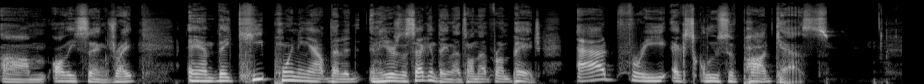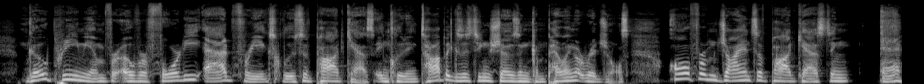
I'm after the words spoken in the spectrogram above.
um, all these things, right? And they keep pointing out that, it, and here's the second thing that's on that front page ad free exclusive podcasts. Go premium for over 40 ad free exclusive podcasts, including top existing shows and compelling originals, all from giants of podcasting, eh,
